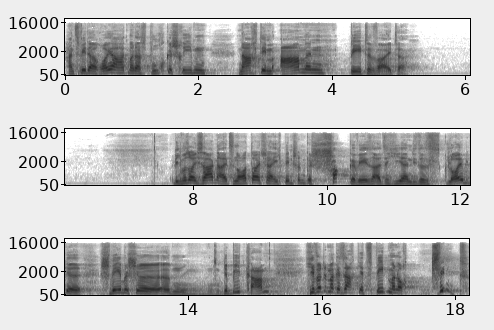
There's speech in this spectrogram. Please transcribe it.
Hans-Peter Reuer hat mal das Buch geschrieben, nach dem Armen bete weiter. Und ich muss euch sagen, als Norddeutscher, ich bin schon geschockt gewesen, als ich hier in dieses gläubige schwäbische ähm, Gebiet kam. Hier wird immer gesagt, jetzt beten wir noch geschwind.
